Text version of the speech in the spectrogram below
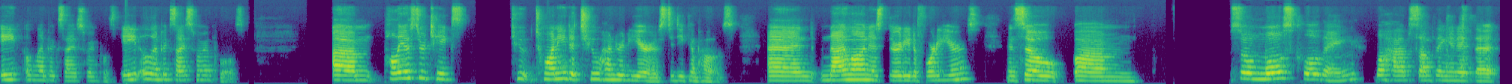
eight Olympic-sized swimming pools, eight Olympic-sized swimming pools. Um, polyester takes two, 20 to 200 years to decompose, and nylon is 30 to 40 years. And so, um, so most clothing will have something in it that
